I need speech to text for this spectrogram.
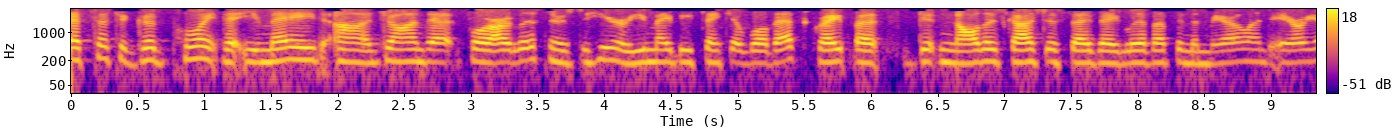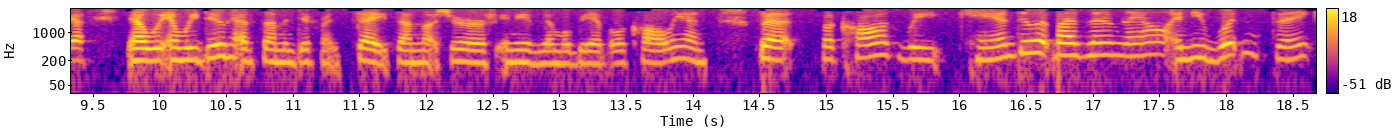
That's such a good point that you made, uh, John, that for our listeners to hear, you may be thinking, well, that's great, but didn't all those guys just say they live up in the Maryland area? Now, we, and we do have some in different states. I'm not sure if any of them will be able to call in. But because we can do it by Zoom now, and you wouldn't think,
